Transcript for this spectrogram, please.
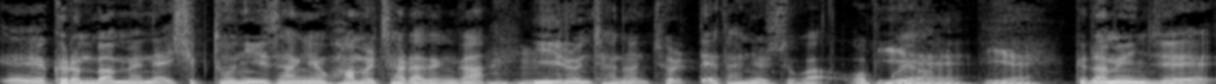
예, 그런 반면에 10톤 이상의 화물차라든가 이륜차는 절대 다닐 수가 없고요. 예, 예. 그다음에 이제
